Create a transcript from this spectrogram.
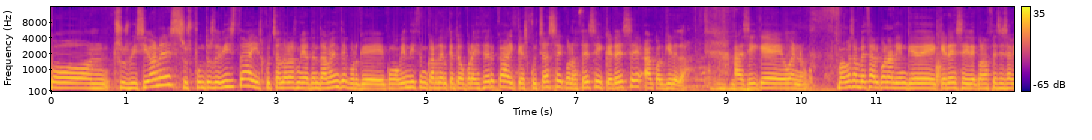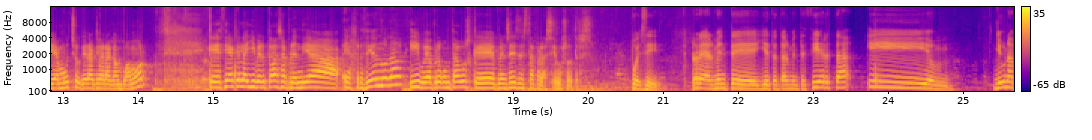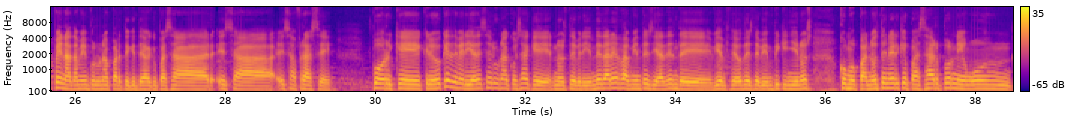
con sus visiones, sus puntos de vista y escuchándolas muy atentamente porque, como bien dice un cartel que tengo por ahí cerca, hay que escucharse, conocerse y quererse a cualquier edad. Así que, bueno, vamos a empezar con alguien que de quererse y de conocerse sabía mucho, que era Clara Campoamor, que decía que la libertad se aprendía ejerciéndola y voy a preguntaros qué pensáis de esta frase vosotras. Pues sí, realmente y totalmente cierta y, um, y una pena también por una parte que tenga que pasar esa, esa frase porque creo que debería de ser una cosa que nos deberían de dar herramientas ya desde bien feo, desde bien piquiñinos, como para no tener que pasar por ningún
